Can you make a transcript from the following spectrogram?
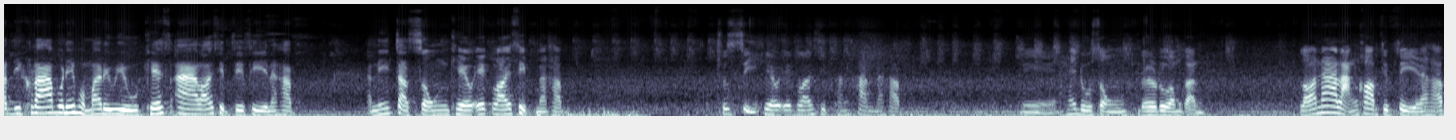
สวัสดีครับ วันนี้ผมมารีวิวเคส R 110 cc นะครับ อันนี้จัดทรง KLX 110 นะครับ ชุดสี KLX 110 ทั้งคันนะครับ นี่ให้ดูทรงโดยรวมก่อน ล้อหน้าหลังขอบ 14 นะครับ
